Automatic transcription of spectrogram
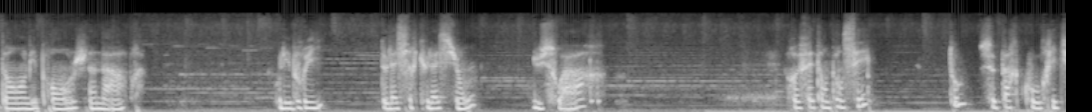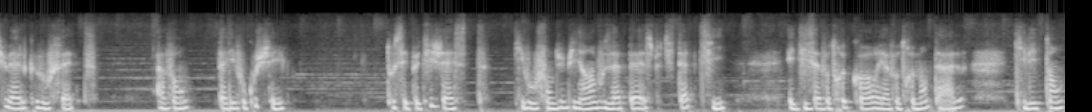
dans les branches d'un arbre ou les bruits de la circulation du soir. Refaites en pensée tout ce parcours rituel que vous faites avant d'aller vous coucher. Tous ces petits gestes qui vous font du bien, vous apaisent petit à petit et disent à votre corps et à votre mental qu'il est temps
